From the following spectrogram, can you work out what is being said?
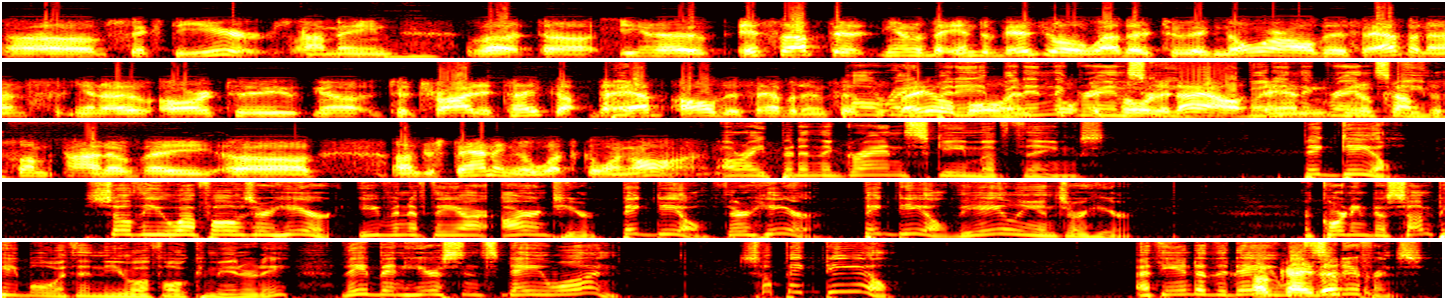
uh, 60 years. I mean, but uh, you know, it's up to you know the individual whether to ignore all this evidence, you know, or to you know to try to take up the ev- all this evidence that's right, but in- available but in and sort, it out and you know come scheme- to some kind of a uh, understanding of what's going on. All right, but in the grand scheme of things, big deal. So the UFOs are here, even if they are, aren't here. Big deal. They're here. Big deal. The aliens are here. According to some people within the UFO community, they've been here since day one. So big deal. At the end of the day, Okay, what's the difference?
